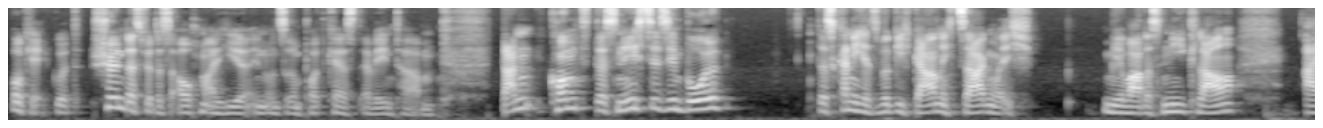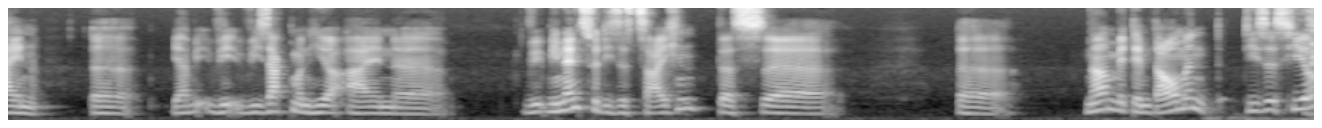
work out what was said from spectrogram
Okay, gut. Schön, dass wir das auch mal hier in unserem Podcast erwähnt haben. Dann kommt das nächste Symbol. Das kann ich jetzt wirklich gar nicht sagen, weil ich mir war das nie klar. Ein, äh, ja, wie, wie, wie, sagt man hier ein, äh, wie, wie, nennst du dieses Zeichen? Das, äh, äh na, mit dem Daumen, dieses hier,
